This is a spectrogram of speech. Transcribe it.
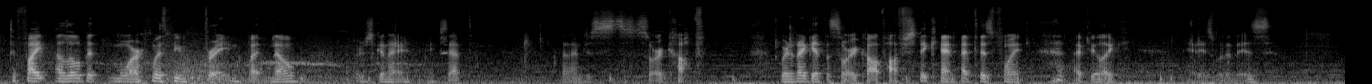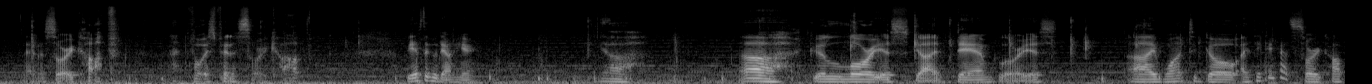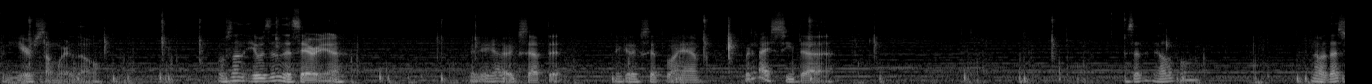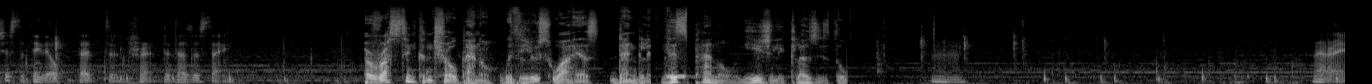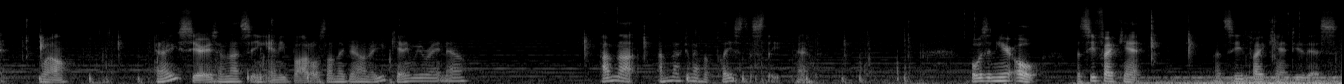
to fight a little bit more with me, brain, but no. We're just gonna accept that I'm just sorry cop. Where did I get the sorry cop option again at this point? I feel like it is what it is. I'm a sorry cop. I've always been a sorry cop. We have to go down here. Yeah. Ah, glorious. Goddamn glorious. I want to go. I think I got sorry cop in here somewhere though. It was on, It was in this area. Maybe I gotta accept it. I gotta accept who I am. Where did I see the? Is that the telephone? No, that's just the thing that that uh, that does this thing. A rusting control panel with loose wires dangling. This panel usually closes the Hmm. All right. Well, are you serious? I'm not seeing any bottles on the ground. Are you kidding me right now? I'm not. I'm not gonna have a place to sleep, man. What was in here? Oh, let's see if I can't. Let's see if I can't do this.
